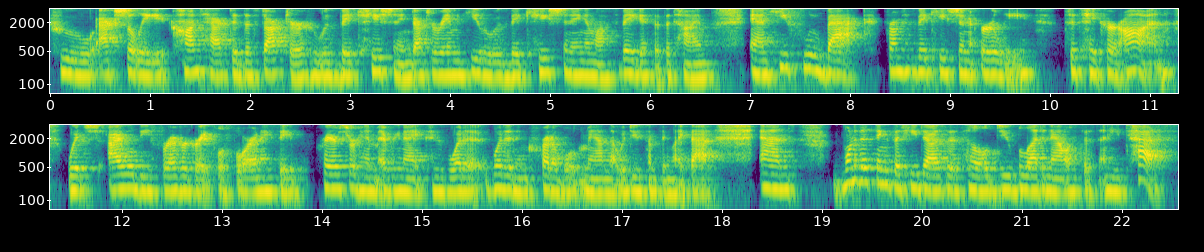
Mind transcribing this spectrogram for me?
who actually contacted this doctor who was vacationing. Dr. Raymond Hilu was vacationing in Las Vegas at the time, and he flew back from his vacation early to take her on, which I will be forever grateful for. And I say prayers for him every night because what a what an incredible man that would do something like that. And one of the things that he does is he'll do blood analysis and he tests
